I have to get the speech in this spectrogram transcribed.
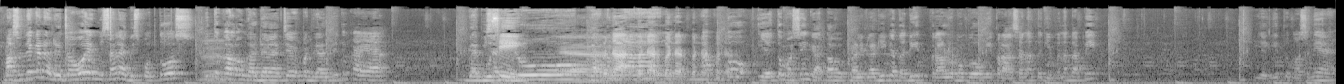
maksudnya kan ada cowok yang misalnya habis putus itu Hmm. kalau nggak ada cewek pengganti itu kayak nggak bisa Pusing. hidup Ya. nggak Benar, tenang. benar, benar, benar, aku benar. tuh ya itu maksudnya nggak tahu balik lagi ke tadi terlalu membohongi perasaan atau gimana tapi ya gitu maksudnya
